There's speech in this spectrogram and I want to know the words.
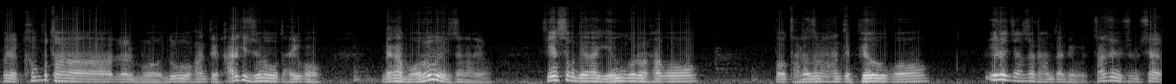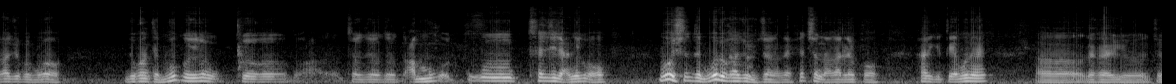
그래 컴퓨터를 뭐 누구한테 가르쳐 주는 것도 아니고 내가 모르는 거 있잖아요. 계속 내가 연구를 하고 또 다른 사람한테 배우고 이런 자세를 한다는 거. 자존심 세가지고 뭐 누구한테 묻고 이런 그저저저안 묻고 음, 체질이 아니고 무엇인데 물어가지고 있잖아. 내가 헤쳐나가려고 하기 때문에 어 내가 이저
